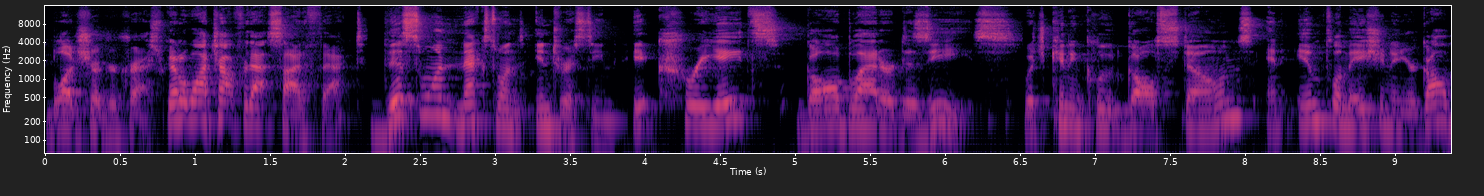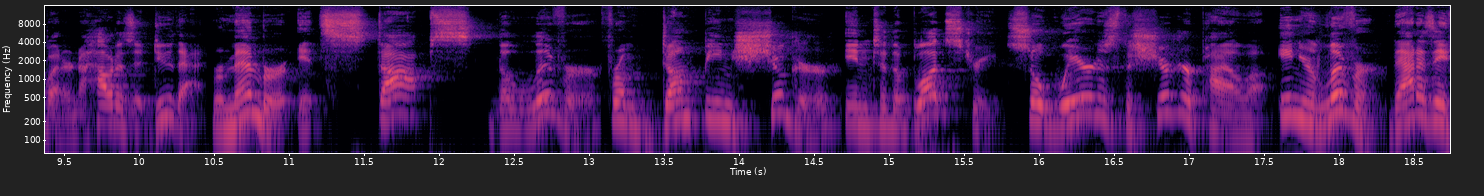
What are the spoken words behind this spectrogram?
blood sugar crash. We gotta watch out for that side effect. This one, next one's interesting. It creates gallbladder disease, which can include gallstones and inflammation in your gallbladder. Now, how does it do that? Remember, it stops the liver from dumping sugar into the bloodstream. So, where does the sugar pile up? In your liver. That is a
